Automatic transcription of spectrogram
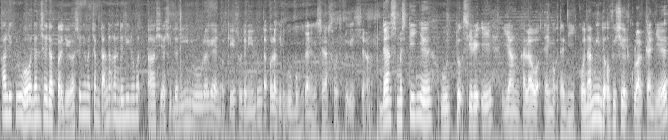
kali keluar Dan saya dapat dia Rasanya macam tak nak lah Danilo uh, Asyik-asyik Danilo lah kan Okay so Danilo tak apalah kita bubuhkan Saya rasa itu guys ha. Dan semestinya Untuk Serie A Yang kalau awak tengok tadi Konami the official keluarkan dia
